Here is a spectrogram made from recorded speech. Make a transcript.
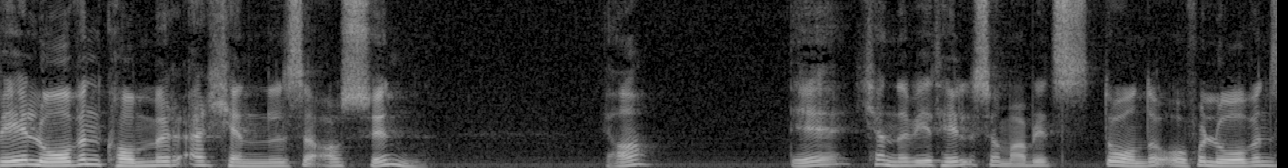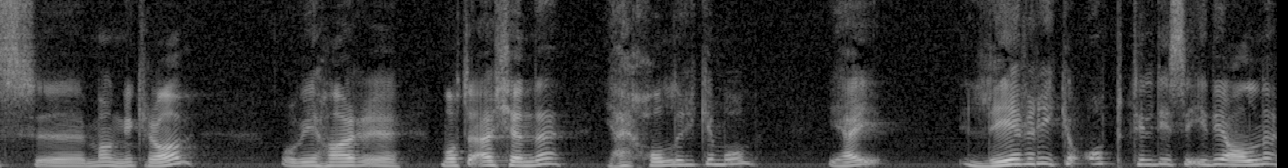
ved loven kommer erkjennelse av synd. Ja, det kjenner vi til som har blitt stående overfor lovens eh, mange krav. Og vi har eh, måttet erkjenne jeg holder ikke mål. Jeg lever ikke opp til disse idealene.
